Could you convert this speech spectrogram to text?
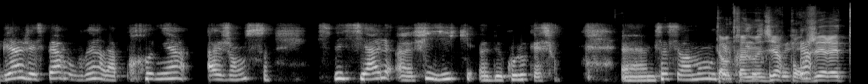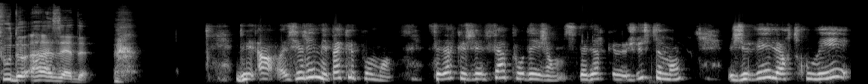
bien, j'espère ouvrir la première agence spéciale euh, physique euh, de colocation. Euh, ça, c'est vraiment. T'es en train de me dire pour gérer tout de A à Z. De, ah, mais pas que pour moi. C'est-à-dire que je vais le faire pour des gens. C'est-à-dire que justement, je vais leur trouver,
